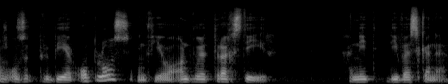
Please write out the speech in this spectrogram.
Ons ons dit probeer oplos en vir jou 'n antwoord terugstuur. Geniet die wiskunde.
